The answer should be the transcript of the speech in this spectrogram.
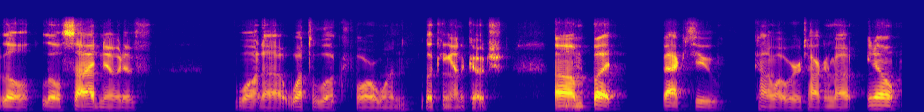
little little side note of what uh what to look for when looking at a coach. Um, but back to kind of what we were talking about. You know,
